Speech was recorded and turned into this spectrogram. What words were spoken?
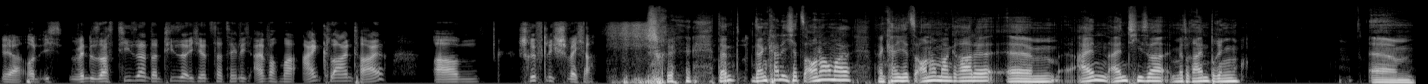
Ja, und ich, wenn du sagst teasern, dann teaser ich jetzt tatsächlich einfach mal einen kleinen Teil. Ähm, schriftlich schwächer. Dann, dann kann ich jetzt auch noch mal, dann kann ich jetzt auch noch mal gerade ähm, einen, einen Teaser mit reinbringen. Ähm,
